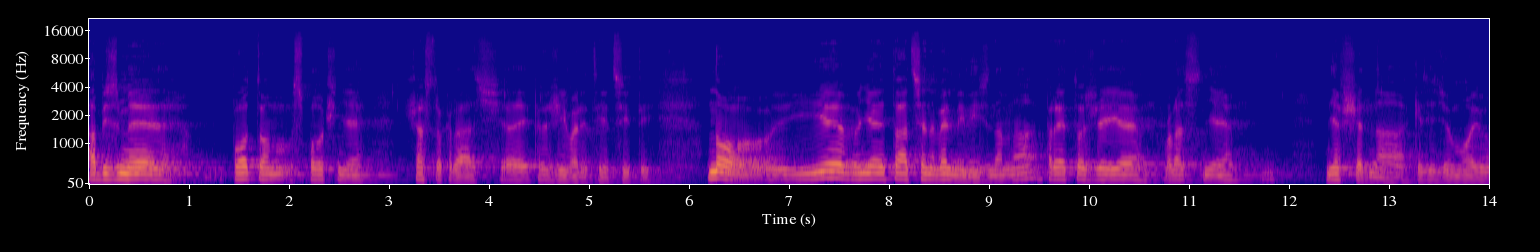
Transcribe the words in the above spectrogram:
aby sme potom spoločne častokrát prežívali tie city. No, je mne tá cena veľmi významná, pretože je vlastne nevšedná, keď ide o moju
